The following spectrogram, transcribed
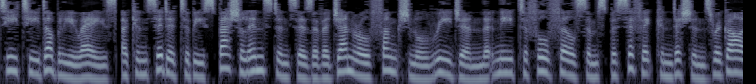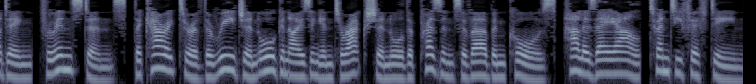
TTWAs are considered to be special instances of a general functional region that need to fulfill some specific conditions regarding, for instance, the character of the region organizing interaction or the presence of urban cores. Halas et al., 2015.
